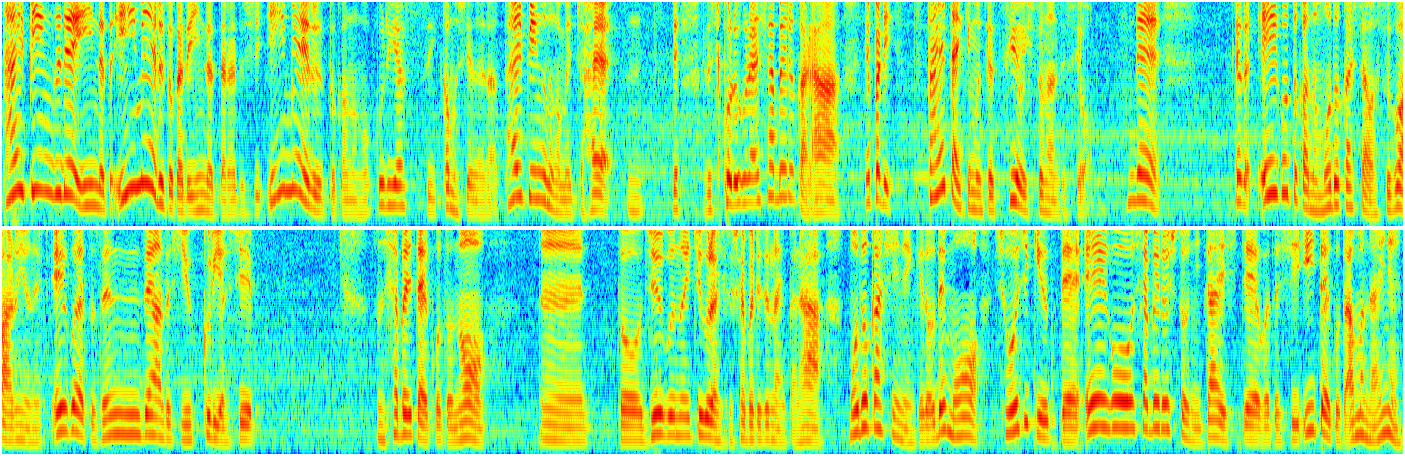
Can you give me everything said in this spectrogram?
タイピングでいいんだったら、E メールとかでいいんだったら、私、E メールとかの送りやすいかもしれないな。タイピングのがめっちゃ早い。うん。で、私これぐらい喋るから、やっぱり伝えたい気持ちは強い人なんですよ。で、だから英語とかのもどかしさはすごいあるんよね。英語やと全然私ゆっくりやし、あの喋りたいことの、えー、っと、10分の1ぐらいしか喋れてないから、もどかしいねんけど、でも、正直言って、英語を喋る人に対して、私、言いたいことあんまないねん。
